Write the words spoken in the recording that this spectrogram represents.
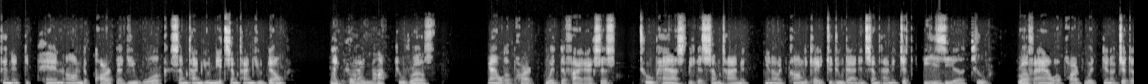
think it depends on the part that you work. Sometimes you need, sometimes you don't. I try not to rough out a part with the 5-axis two pass because sometimes it you know it complicated to do that and sometimes it's just easier to rough out a part with you know just a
